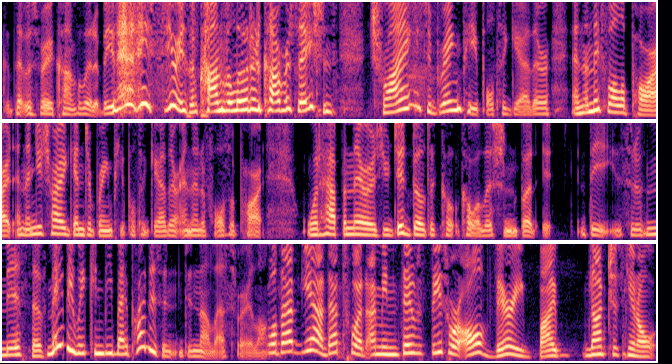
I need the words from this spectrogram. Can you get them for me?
that was very convoluted, but you've had these series of convoluted conversations trying to bring people together, and then they fall apart, and then you try again to bring people together, and then it falls apart. What happened there is you did build a co- coalition, but it, the sort of myth of maybe we can be bipartisan did not last very long. Well, that yeah, that's what I mean. These, these were all very by not just you know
